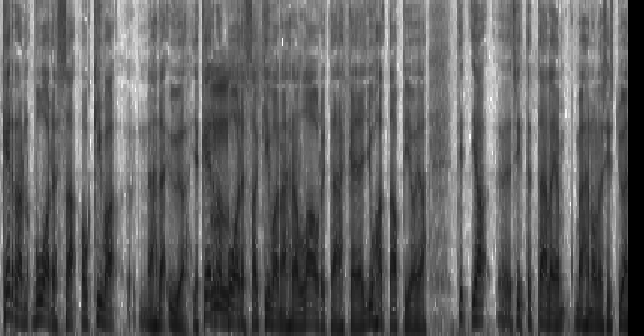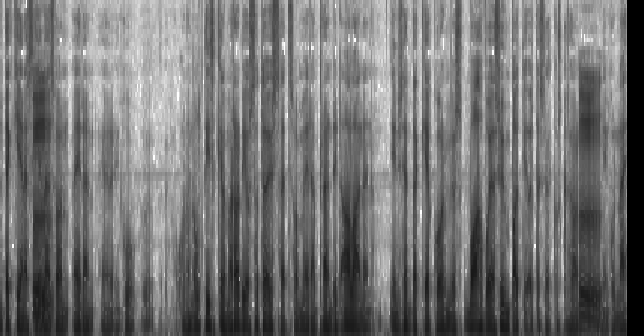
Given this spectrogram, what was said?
Kerran vuodessa on kiva nähdä yö ja kerran mm. vuodessa on kiva nähdä Lauri Tähkä Tähkä ja Juha Tapio ja, ja äh, sitten täällä, ja mähän olen siis työntekijänä siellä, mm. se on meidän, äh, niin kuin, olen ollut Iskelmä radiossa töissä, että se on meidän brändin alainen, niin sen takia kun on myös vahvoja sympatioita se, koska se on mm. niin kuin näin.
